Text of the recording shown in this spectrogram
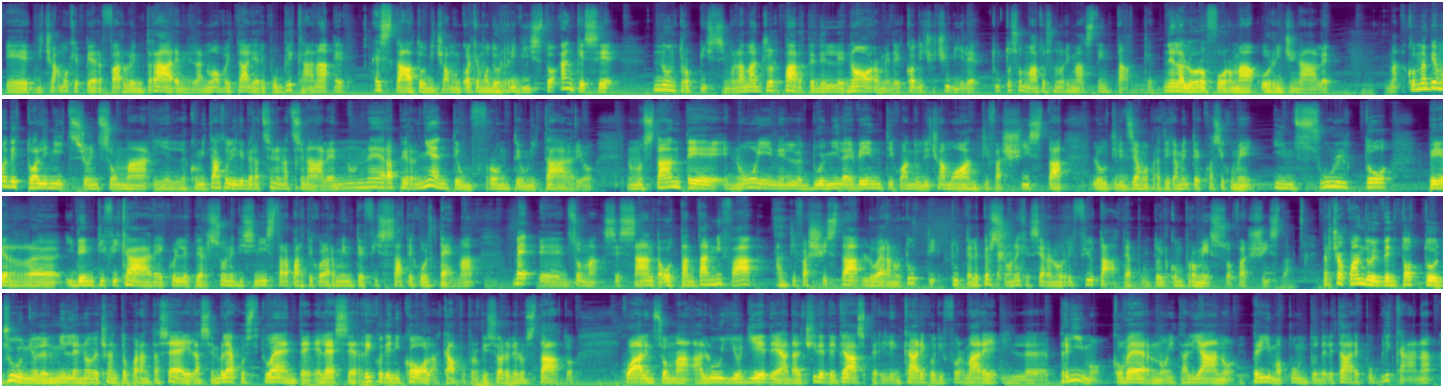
e diciamo che per farlo entrare nella nuova Italia repubblicana è, è stato diciamo in qualche modo rivisto, anche se non troppissimo, la maggior parte delle norme del codice civile tutto sommato sono rimaste intatte nella loro forma originale. Ma come abbiamo detto all'inizio, insomma, il Comitato di Liberazione Nazionale non era per niente un fronte unitario, nonostante noi nel 2020, quando diciamo antifascista, lo utilizziamo praticamente quasi come insulto per eh, identificare quelle persone di sinistra particolarmente fissate col tema, beh, eh, insomma, 60, 80 anni fa antifascista lo erano tutti, tutte le persone che si erano rifiutate appunto il compromesso fascista. Perciò quando il 28 giugno del 1946 l'Assemblea Costituente elesse Enrico De Nicola, capo provvisorio dello Stato, quale insomma a luglio diede ad Alcide De Gasperi l'incarico di formare il primo governo italiano, il primo appunto dell'età repubblicana,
